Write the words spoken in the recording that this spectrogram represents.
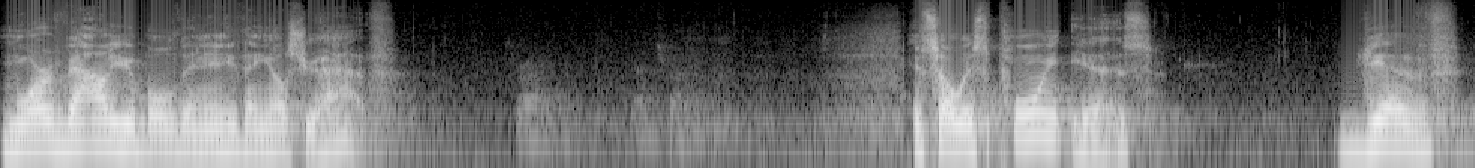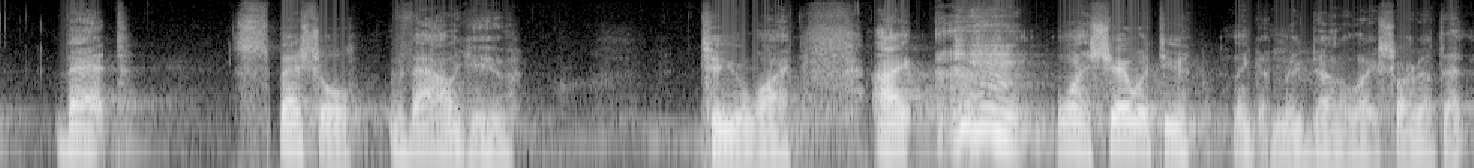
more valuable than anything else you have. And so his point is give that special value to your wife. I want to share with you, I think I moved out of the way, sorry about that.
